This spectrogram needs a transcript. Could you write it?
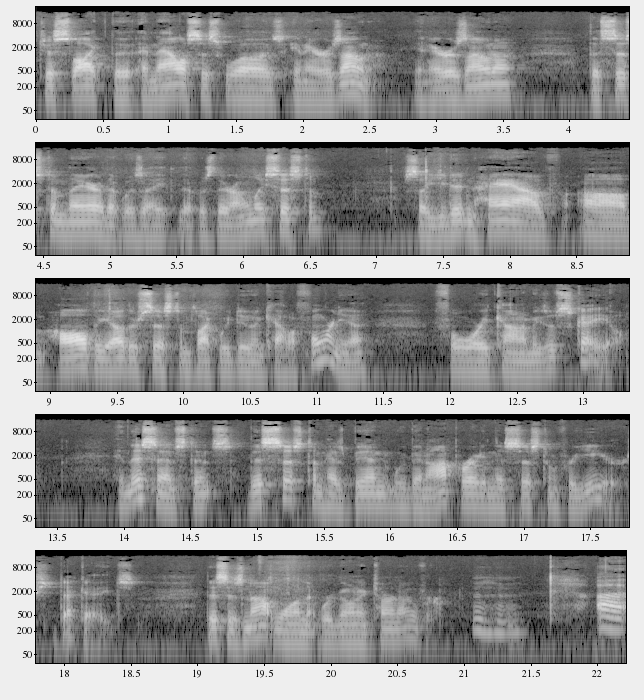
Just like the analysis was in Arizona. In Arizona, the system there that was a that was their only system, so you didn't have um, all the other systems like we do in California for economies of scale. In this instance, this system has been we've been operating this system for years, decades. This is not one that we're going to turn over. Uh,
